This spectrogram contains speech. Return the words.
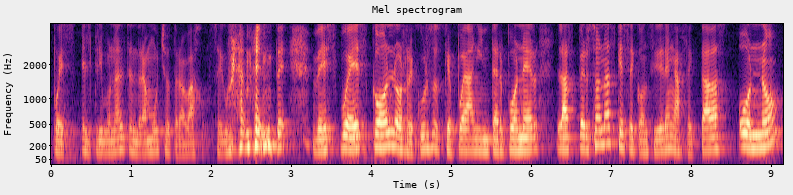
pues el tribunal tendrá mucho trabajo, seguramente después con los recursos que puedan interponer las personas que se consideren afectadas o no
